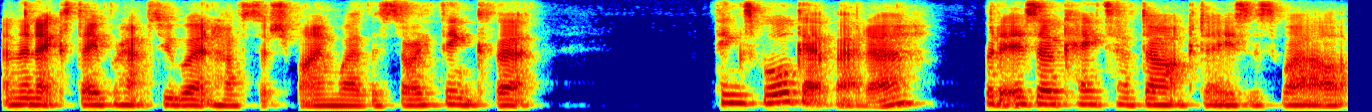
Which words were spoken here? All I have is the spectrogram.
and the next day perhaps we won't have such fine weather. So I think that things will get better, but it is okay to have dark days as well.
